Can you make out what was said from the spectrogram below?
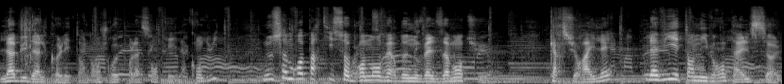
L'abus d'alcool étant dangereux pour la santé et la conduite, nous sommes repartis sobrement vers de nouvelles aventures. Car sur Riley, la vie est enivrante à elle seule.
